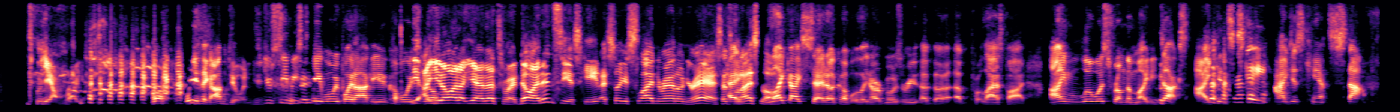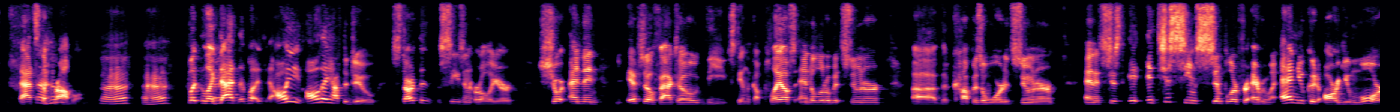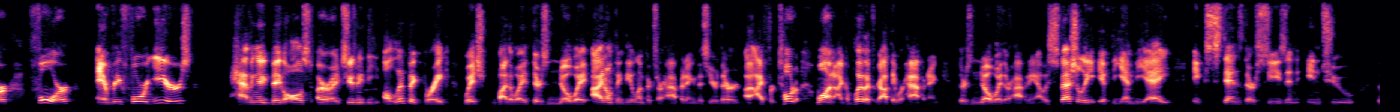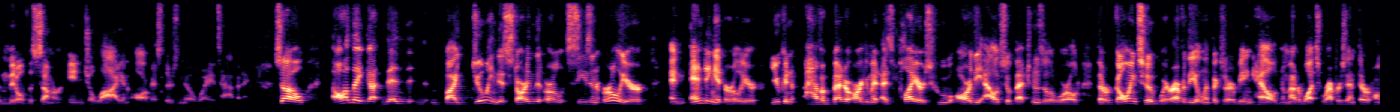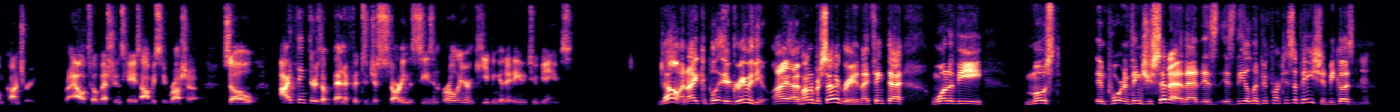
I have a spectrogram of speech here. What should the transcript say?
Yeah, right. what, what do you think I'm doing? Did you see me skate when we played hockey a couple weeks Yeah, ago? you know what? Yeah, that's right. No, I didn't see a skate. I saw you sliding around on your ass. That's Hey, what I saw. Like I said a couple in our most re- uh, the uh, last pod, I'm Lewis from the Mighty Ducks. I can skate, I just can't stop. That's the Uh-huh. problem. uh huh. Uh huh. But like Okay. that, but all you, all they have to do start the season earlier, short, and then ipso facto, the Stanley Cup playoffs end a little bit sooner. Uh, the cup is awarded sooner, and it's just it, it just seems simpler for everyone. And you could argue more for every four years having a big all or excuse me the olympic break which by the way there's no way i don't think the olympics are happening this year they're i, I for, told one i completely forgot they were happening there's no way they're happening now especially if the nba extends their season into the middle of the summer in july and august there's no way it's happening so all they got then by doing this starting the early season earlier and ending it earlier, you can have a better argument as players who are the Alex Ovechkins of the world that are going to wherever the Olympics are being held, no matter what, to represent their home country. For Alex Ovechkin's case, obviously Russia. So I think there's a benefit to just starting the season earlier and keeping it at 82 games. No, and I completely agree with you. I, I 100% agree. And I think that one of the most important things you said out of that is is the Olympic participation because Mhm.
